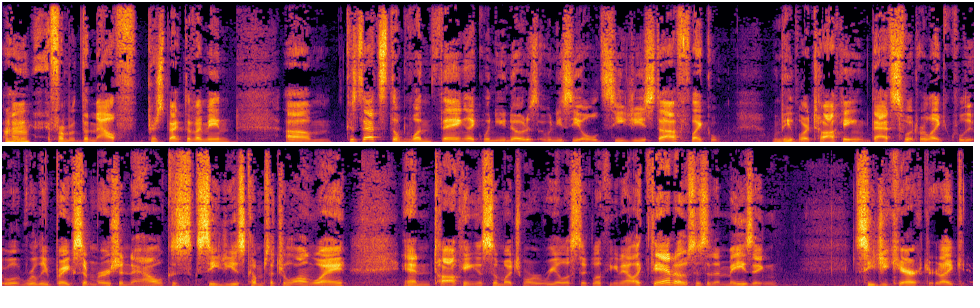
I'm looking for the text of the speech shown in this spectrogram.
I- uh-huh. from the mouth perspective. I mean, um, because that's the one thing. Like when you notice when you see old CG stuff, like when people are talking, that's what really like really, what really breaks immersion now. Because CG has come such a long way, and talking is so much more realistic looking now. Like Thanos is an amazing CG character. Like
